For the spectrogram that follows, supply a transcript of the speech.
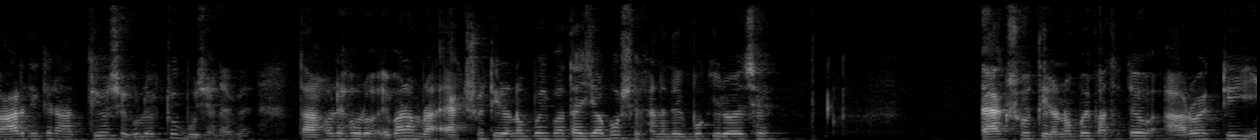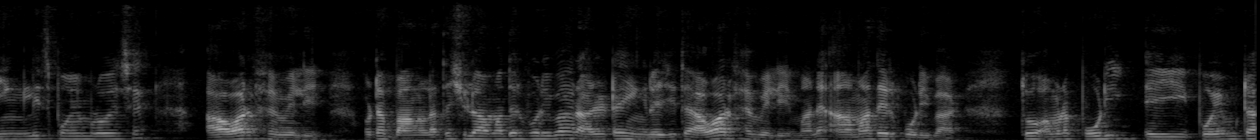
কার দিকের আত্মীয় সেগুলো একটু বুঝে নেবে। তাহলে হলো, এবার আমরা একশো তিরানব্বই পাতায় যাব, সেখানে দেখব কি রয়েছে। একশো তিরানব্বই পাতাতেও আরও একটি ইংলিশ পোয়েম রয়েছে আওয়ার ফ্যামিলি ওটা বাংলাতে ছিল আমাদের পরিবার, আর এটা ইংরেজিতে আওয়ার ফ্যামিলি মানে আমাদের পরিবার। তো আমরা পড়ি এই পোয়েমটা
